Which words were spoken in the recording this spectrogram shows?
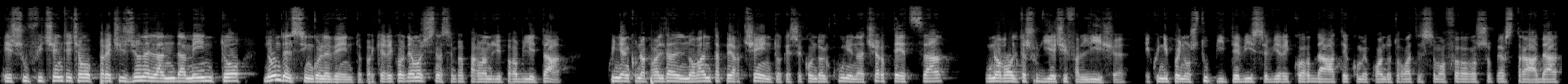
e sufficiente diciamo, precisione l'andamento non del singolo evento, perché ricordiamoci stiamo sempre parlando di probabilità, quindi anche una probabilità del 90% che secondo alcuni è una certezza, una volta su 10 fallisce. E quindi poi non stupitevi se vi ricordate come quando trovate il semaforo rosso per strada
